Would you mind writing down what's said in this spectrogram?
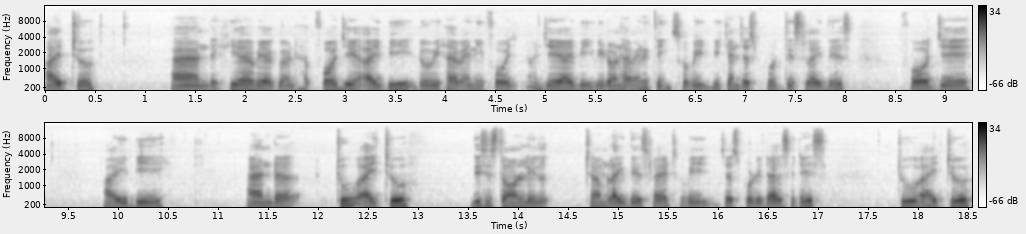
i2 and here we are going to have 4JIB do we have any 4JIB we don't have anything. So we, we can just put this like this. 4JIB and uh, 2I2 this is the only term like this right? We just put it as it is. 2I2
